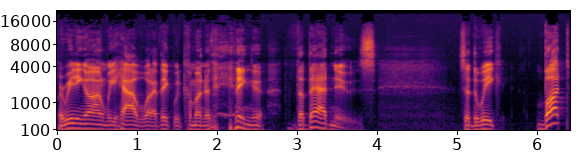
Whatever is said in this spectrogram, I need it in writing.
But reading on, we have what I think would come under the heading uh, the bad news. Said the week. But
